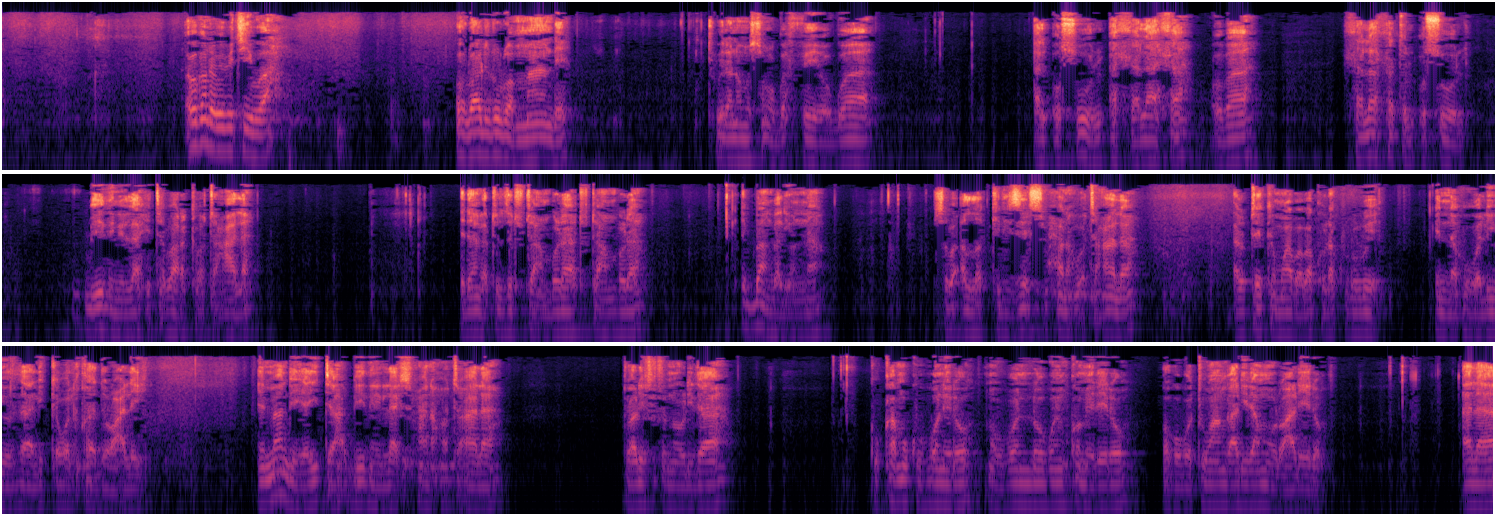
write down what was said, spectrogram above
abaganda bebitiibwa olwaleero lwa mande tubeera n'omusomo gwaffe ogwa al usul athalatha oba thalathatu l usul biidhinillahi tabaraka wataala era nga tuzze tutambula tutambula. Ebbanga lyonna soba allah akkirize subhanahu wataala aluteekemu abo abakola ku lulwe. Innahu waliyu dhalika walqadiru alaih emanda eyayita biidhinillahi subhanahu wataala twali tutunuulira ku kamu ku bubonero mu bubonero bw'enkomerero obwo bwe tuwangaliramu olwaleero. Ala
